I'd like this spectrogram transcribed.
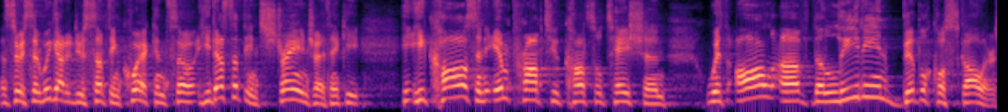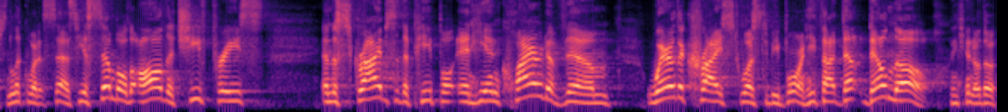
And so he said, We got to do something quick. And so he does something strange, I think. He, he, he calls an impromptu consultation with all of the leading biblical scholars. And look what it says. He assembled all the chief priests and the scribes of the people, and he inquired of them where the Christ was to be born. He thought they'll, they'll know. You know, the,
